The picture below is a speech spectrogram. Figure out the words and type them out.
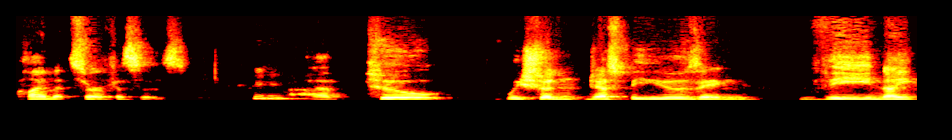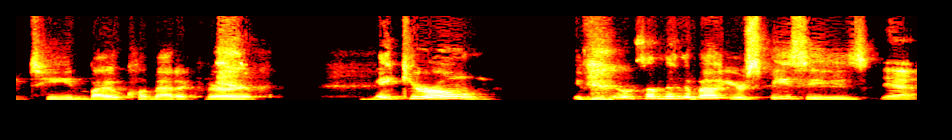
climate surfaces. Mhm. Uh, two, we shouldn't just be using the 19 bioclimatic variable. Make your own. If you know something about your species, yeah.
